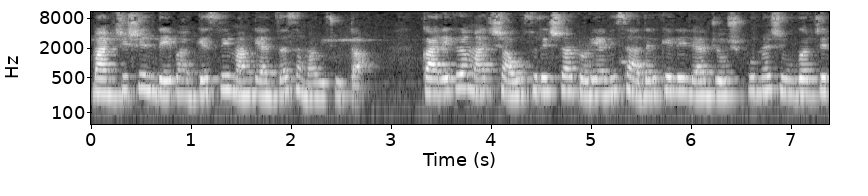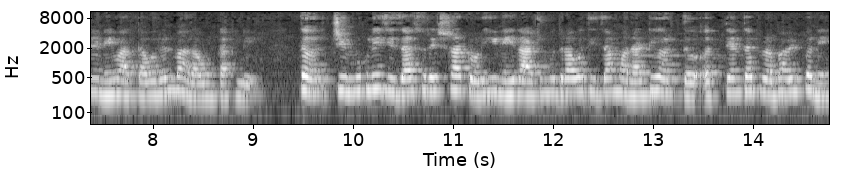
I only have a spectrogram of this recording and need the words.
मानशी शिंदे भाग्यश्री मांग यांचा समावेश होता. कार्यक्रमात शाहू सुरेश राठोड यांनी सादर केलेल्या जोशपूर्ण शिवगर्जनेने वातावरण भारावून टाकले. तर चिमुकली जिजा सुरेश राठोड हिने राजमुद्रा व तिचा मराठी अर्थ अत्यंत प्रभावीपणे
